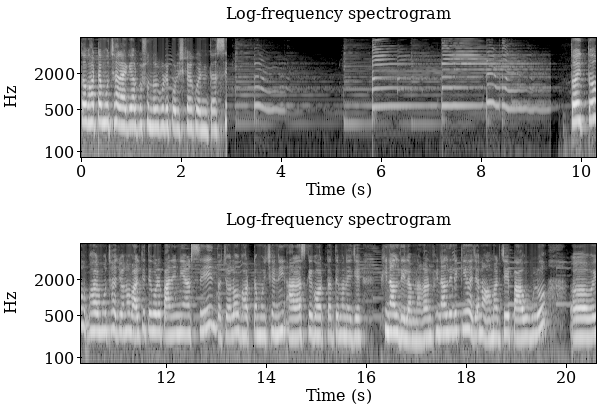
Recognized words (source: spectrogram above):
তো ঘরটা মুছার আগে অল্প সুন্দর করে পরিষ্কার করে নিতে আসছি। তো এই তো ঘর মোছার জন্য বালতিতে করে পানি নিয়ে আসছি। তো চলো ঘরটা মুছে নিই। আর আজকে ঘরটাতে মানে যে ফিনাল দিলাম না, কারণ ফিনাল দিলে কি হয় জানো, আমার যে পাউগুলো ওই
